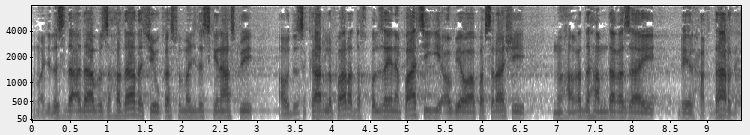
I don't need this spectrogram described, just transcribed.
د مجلس د آدابو څخه دا ده چې یو کس په مجلس کې ناست وي او د څه کار لپاره د خپل ځای نه پاڅیږي او بیا واپس راشي نو هغه د همدغه ځای ډیر حقدار دی.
